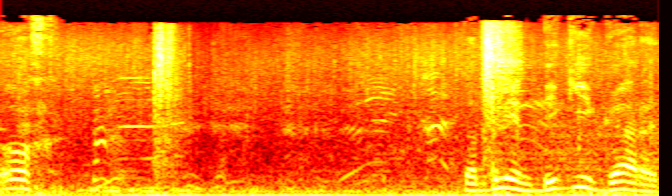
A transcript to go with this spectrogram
Ох. Да блин, беги, Гаррет.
